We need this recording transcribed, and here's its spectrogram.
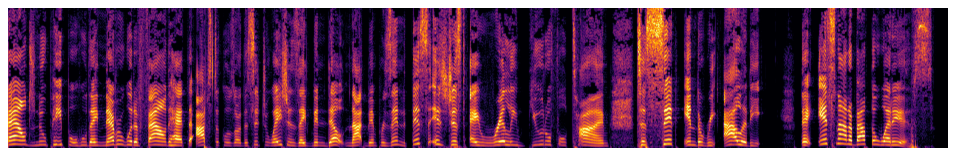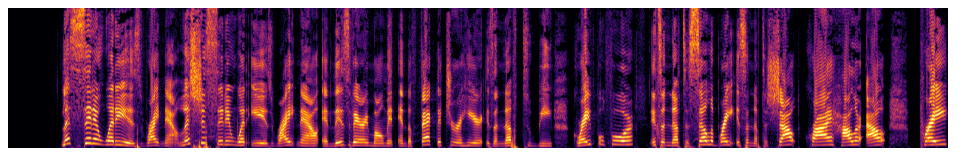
found new people who they never would have found had the obstacles or the situations they'd been dealt not been presented. This is just a really beautiful time to sit in the reality that it's not about the what ifs. Let's sit in what is right now. Let's just sit in what is right now at this very moment. And the fact that you're here is enough to be grateful for. It's enough to celebrate. It's enough to shout, cry, holler out, pray,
